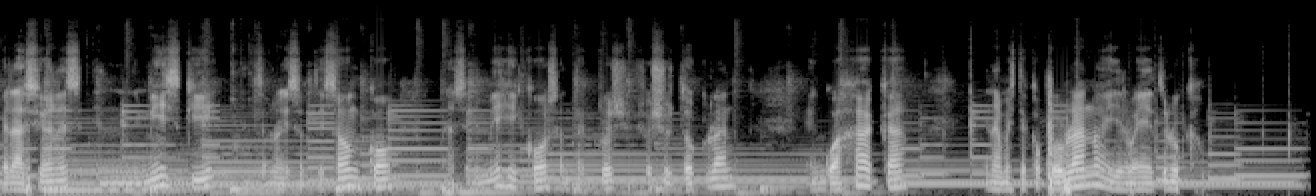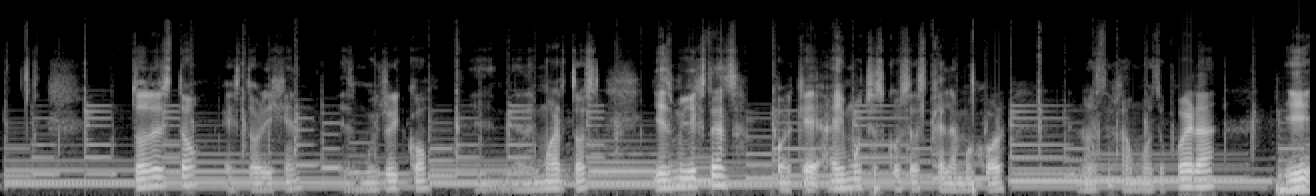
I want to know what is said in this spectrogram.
velaciones en Miski, en San Luis Tezonco, en Ciudad de México, Santa Cruz, Xochitoclán, en Oaxaca, en la Mixteca Poblana y el Valle de Toluca. Todo esto, este origen, es muy rico en Día de Muertos y es muy extensa porque hay muchas cosas que a lo mejor nos dejamos de fuera y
